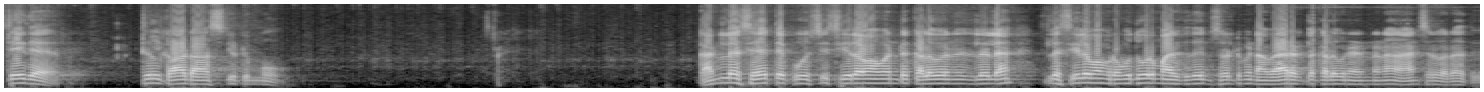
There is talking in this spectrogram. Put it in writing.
Stay there till God ask you to move கண்ணில் சேட்டை பூசி சீலமாமன்ட்டு கழுவுனதுல இல்லை சீலமாம் ரொம்ப தூரமாக இருக்குதுன்னு சொல்லிட்டு போய் நான் வேற இடத்துல கழுவுனேன். என்னன்னா ஆன்சர் வராது.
